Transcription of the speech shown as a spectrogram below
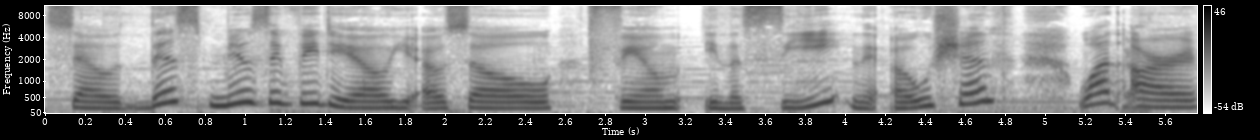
So this music video you also film in the sea, in the ocean. What are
